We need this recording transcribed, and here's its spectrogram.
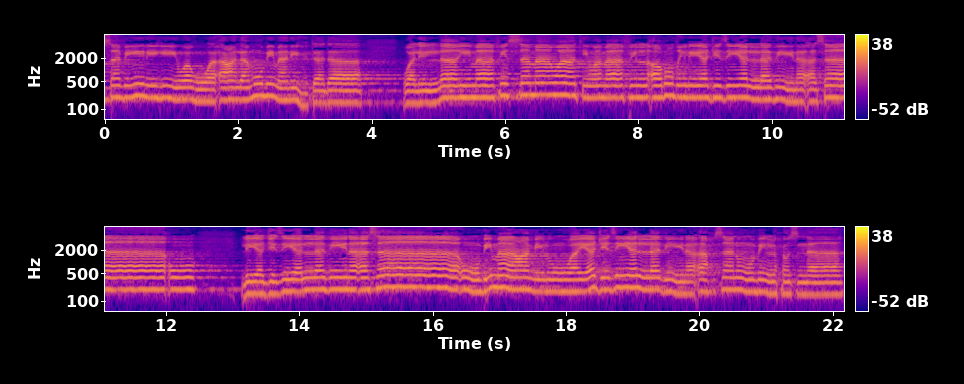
سبيله وهو أعلم بمن اهتدى ولله ما في السماوات وما في الأرض ليجزي الذين أساءوا ليجزي الذين أساءوا بما عملوا ويجزي الذين أحسنوا بالحسنى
